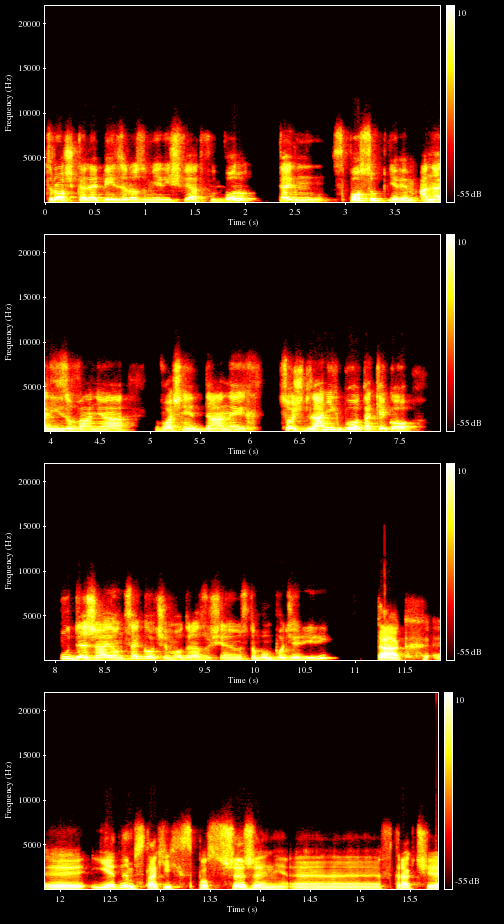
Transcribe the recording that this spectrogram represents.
troszkę lepiej zrozumieli świat futbolu? Ten sposób, nie wiem, analizowania właśnie danych, coś dla nich było takiego uderzającego, czym od razu się z Tobą podzielili? Tak, y, jednym z takich spostrzeżeń e, w trakcie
